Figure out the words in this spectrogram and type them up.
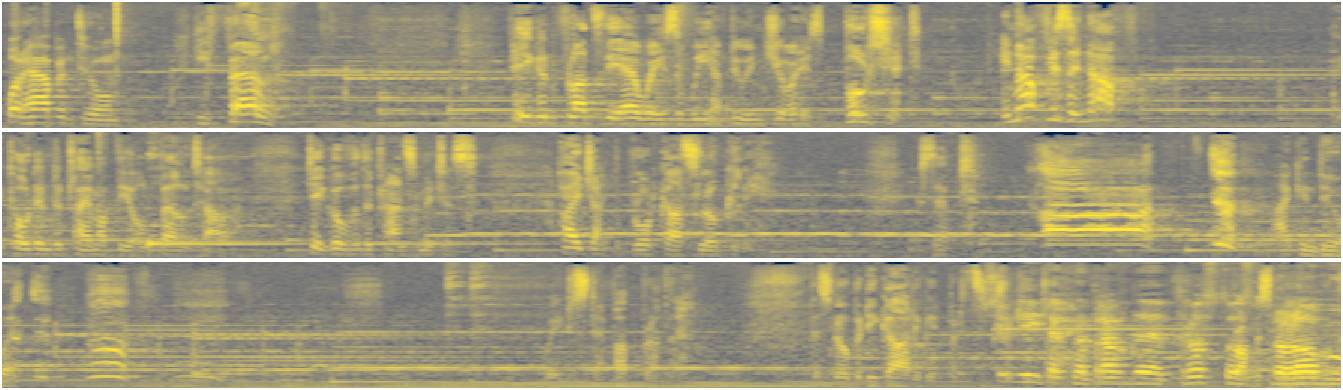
What happened to him? He fell. Pagan floods the airways and we have to endure his bullshit. Enough is enough! I told him to climb up the old bell tower, take over the transmitters, hijack the broadcasts locally. Except. I can do it. Way to step up, brother. There's nobody guarding it, but it's a Czyli tricky tak plan. naprawdę prosto z prologu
